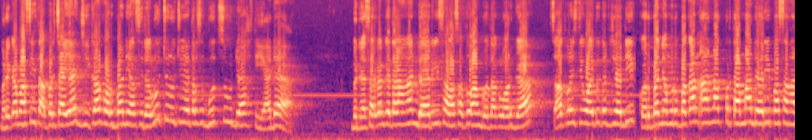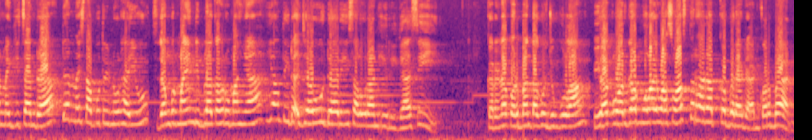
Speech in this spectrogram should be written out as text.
Mereka masih tak percaya jika korban yang sedang lucu-lucunya tersebut sudah tiada. Berdasarkan keterangan dari salah satu anggota keluarga, saat peristiwa itu terjadi, korban yang merupakan anak pertama dari pasangan Maggie Chandra dan Mesta Putri Nurhayu sedang bermain di belakang rumahnya yang tidak jauh dari saluran irigasi. Karena korban tak kunjung pulang, pihak keluarga mulai was-was terhadap keberadaan korban.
